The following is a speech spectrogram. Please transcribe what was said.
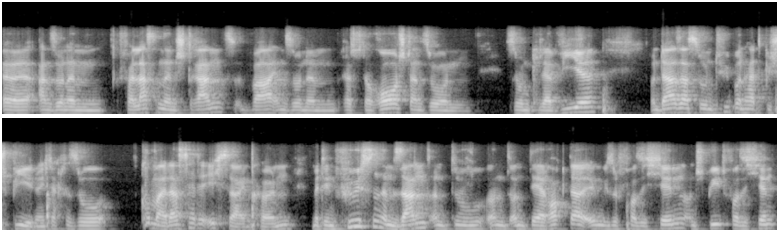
äh, an so einem verlassenen Strand war in so einem Restaurant, stand so ein, so ein Klavier und da saß so ein Typ und hat gespielt. Und ich dachte so, guck mal, das hätte ich sein können. Mit den Füßen im Sand und, du, und, und der rockt da irgendwie so vor sich hin und spielt vor sich hin.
